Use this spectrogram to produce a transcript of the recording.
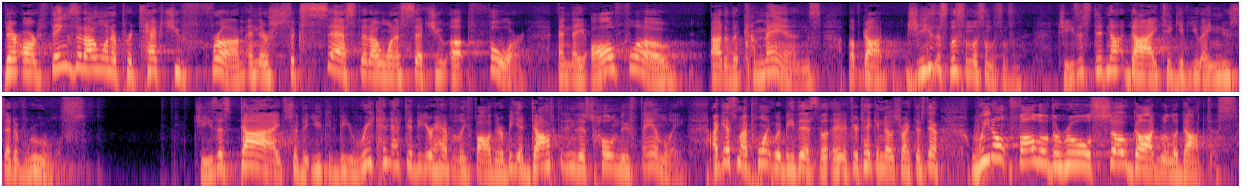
there are things that I want to protect you from, and there's success that I want to set you up for. And they all flow out of the commands of God. Jesus, listen, listen, listen, listen. Jesus did not die to give you a new set of rules. Jesus died so that you could be reconnected to your Heavenly Father, be adopted into this whole new family. I guess my point would be this if you're taking notes, write this down. We don't follow the rules so God will adopt us.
